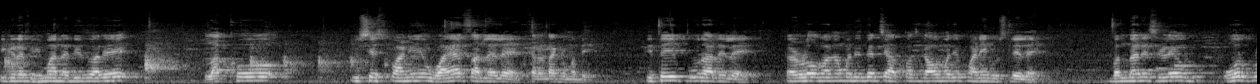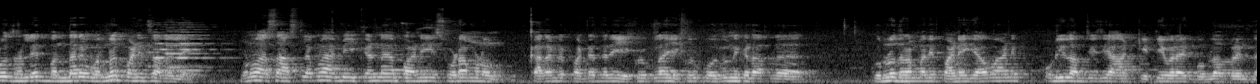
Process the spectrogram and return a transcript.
तिकडे भीमा नदीद्वारे लाखो विशेष पाणी वाया चाललेलं आहे कर्नाटकमध्ये. तिथेही पूर आलेलं आहे. तळोळ भागामध्ये तर चार पाच गावामध्ये पाणी घुसलेलं आहे. बंधारे सगळे ओव्हरफ्लो झाले आहेत बंधारे वरनं पाणी चाललेलं आहे. म्हणून असं असल्यामुळे आम्ही इकडनं पाणी सोडा म्हणून कारांबे फाट्यात तरी एकरूपला एकरूप वाजून इकडं आपलं पूर्ण पाणी घ्यावं आणि पुढील आमचे जे आठ केटीवर आहेत बोबलापर्यंत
